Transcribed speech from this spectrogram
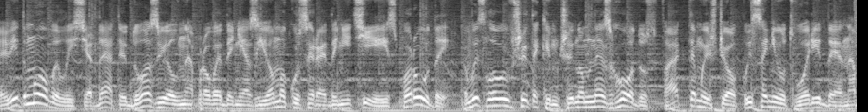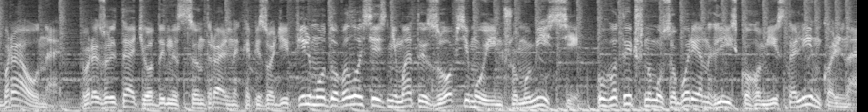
відмовилися дати дозвіл на проведення зйомок усередині цієї споруди, висловивши таким чином незгоду з фактами, що описані у творі Дена Брауна. В результаті один із центральних епізодів фільму довелося знімати зовсім у іншому місці у готичному соборі англійського міста Лінкольна.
